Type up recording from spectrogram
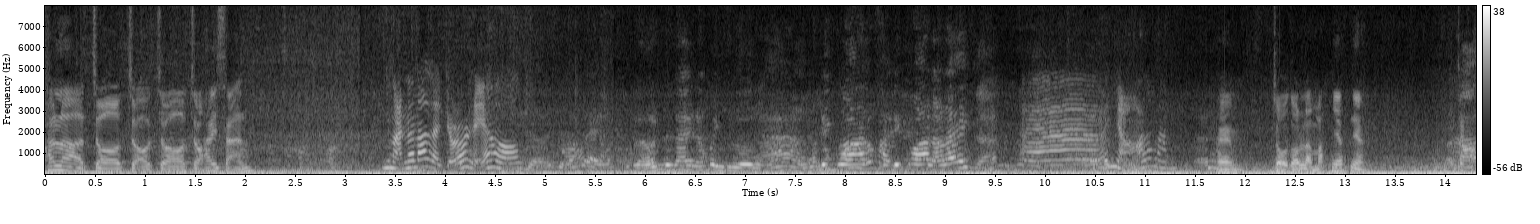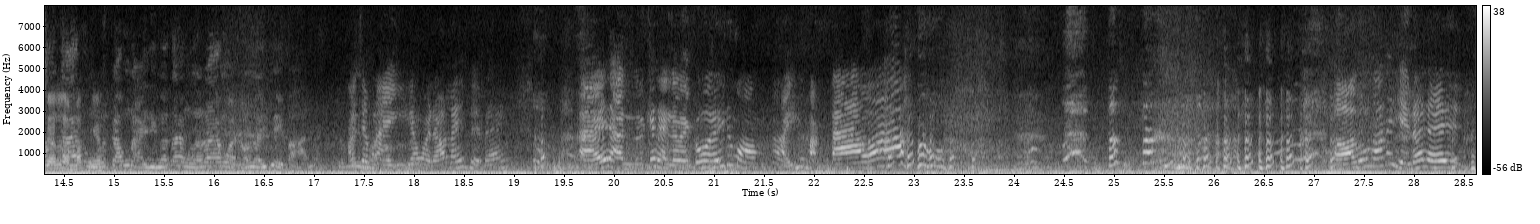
Hay là cho cho cho cho hải sản Nhưng mà anh nó nói là chỗ đó rẻ hơn. lớn đến đây nó bình thường à nó đi qua nó phải đi qua đó đấy À nó nhỏ lắm anh. Em, chỗ đó là mắc nhất nha Chắc chắn là mắc nhất ở trong này thì người ta là ra ngoài nó lấy về bán Ở trong này ra ngoài đó lấy về bán. À ấy là cái này là mày cố ý đúng không? Phải mặt tao á. Ờ muốn nói cái gì nói đi Chị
